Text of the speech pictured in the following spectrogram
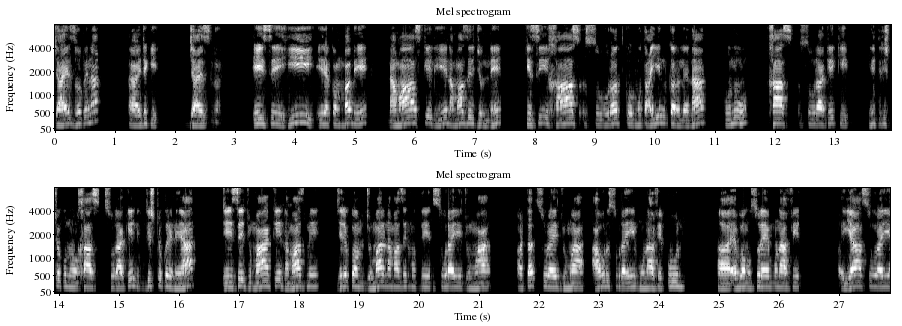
জায়েজ হবে না এটা কি জায়েজ নয় ऐसे ही এরকম ভাবে नमाज के लिए নামাজের জন্য किसी खास सूरत को मुतयन कर लेना কোনো খাস সূরাকে কি নির্দিষ্ট কোনো খাস সূরাকে নির্দিষ্ট করে নেয়া জেসে জুমাকে নামাজ মে, যেরকম জুমার নামাজের মধ্যে সূরায়ে জুমা, অর্থাৎ সূরায়ে জুমা আর সূরায়ে মুনাফিকুন এবং সূরায়ে মুনাফিক, ইয়া সূরায়ে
